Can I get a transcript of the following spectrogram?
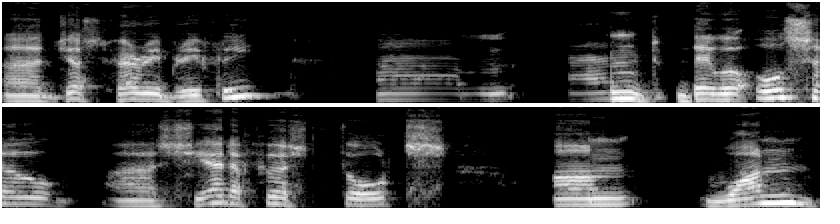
uh, just very briefly. Um, and they will also uh, share their first thoughts on one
